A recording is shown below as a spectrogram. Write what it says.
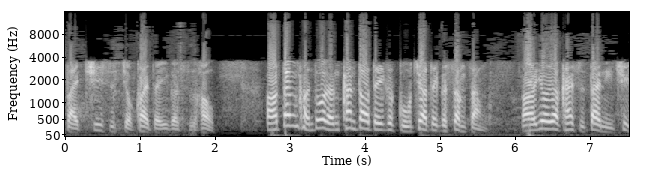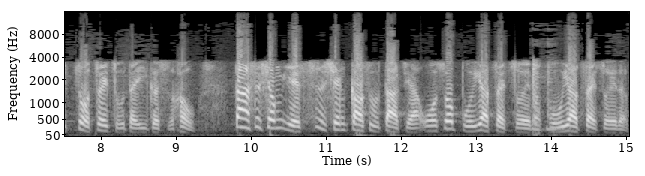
百七十九块的一个时候，啊，当很多人看到的一个股价的一个上涨，啊，又要开始带你去做追逐的一个时候。大师兄也事先告诉大家，我说不要再追了，不要再追了。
